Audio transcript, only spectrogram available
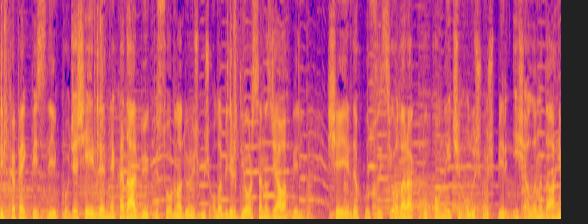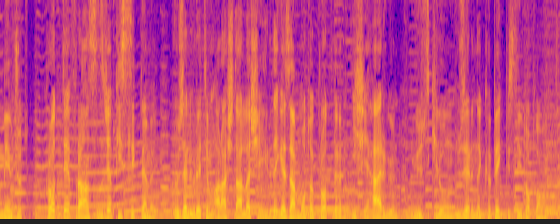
Bir köpek pisliği koca şehirde ne kadar büyük bir soruna dönüşmüş olabilir diyorsanız cevap vereyim. Şehirde hususi olarak bu konu için oluşmuş bir iş alanı dahi mevcut. Crotte Fransızca pislik demek. Özel üretim araçlarla şehirde gezen motokrotların işi her gün 100 kilonun üzerinde köpek pisliği toplamaktı.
